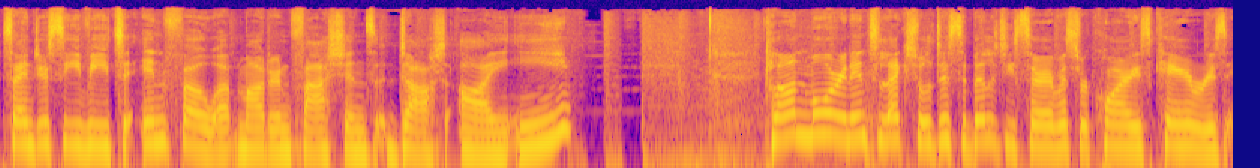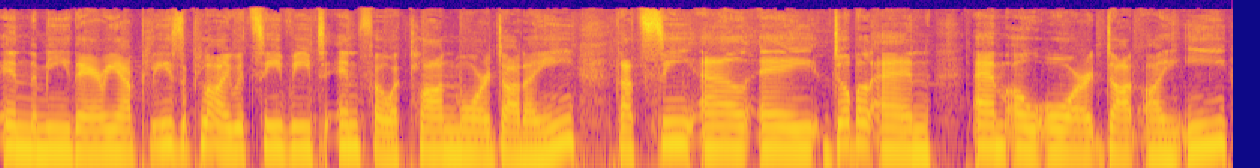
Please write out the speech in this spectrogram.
Send your CV to info at modernfashions.ie. Clann Mór, an intellectual disability service, requires carers in the Meath area. Please apply with CV to info at clannmor.ie. That's C L A N N M O R dot IE.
